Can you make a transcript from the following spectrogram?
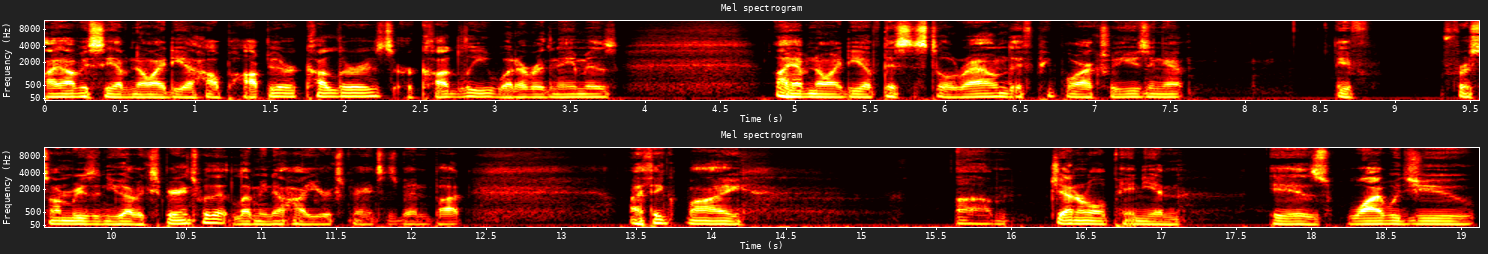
I obviously have no idea how popular Cuddlr is or Cuddly, whatever the name is. I have no idea if this is still around, if people are actually using it if for some reason you have experience with it, let me know how your experience has been. But I think my um, general opinion is why would you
